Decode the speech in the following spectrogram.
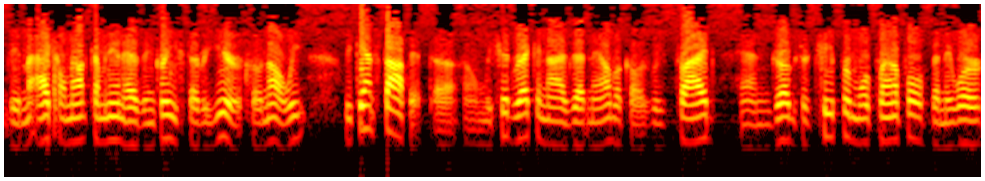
The actual amount coming in has increased every year. So, no, we, we can't stop it. Uh, we should recognize that now because we've tried and drugs are cheaper, more plentiful than they were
